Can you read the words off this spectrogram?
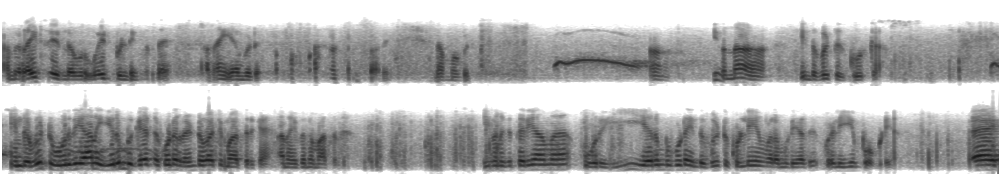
அந்த ரைட் சைடுல ஒரு ஒயிட் பில்டிங் வருது அதான் என் வீடு. சாரி நம்ம வீடு. ஆ, இவன் தான் இந்த வீட்டுக்கு கூர்க்கா இந்த வீட்டு உறுதியான இரும்பு கேட்ட கூட ரெண்டு வாட்டி மாத்திருக்கேன். ஆனா இவனை மாத்தல. இவனுக்கு தெரியாம ஒரு ஈ எறும்பு கூட இந்த வீட்டுக்குள்ளேயும் வர முடியாது வெளியும் போக முடியாது. ஏய்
